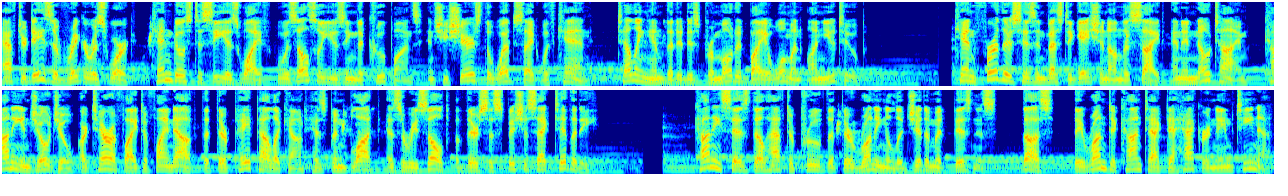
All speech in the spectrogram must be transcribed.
After days of rigorous work, Ken goes to see his wife, who is also using the coupons, and she shares the website with Ken, telling him that it is promoted by a woman on YouTube. Ken furthers his investigation on the site, and in no time, Connie and Jojo are terrified to find out that their PayPal account has been blocked as a result of their suspicious activity. Connie says they'll have to prove that they're running a legitimate business, thus, they run to contact a hacker named Tina.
